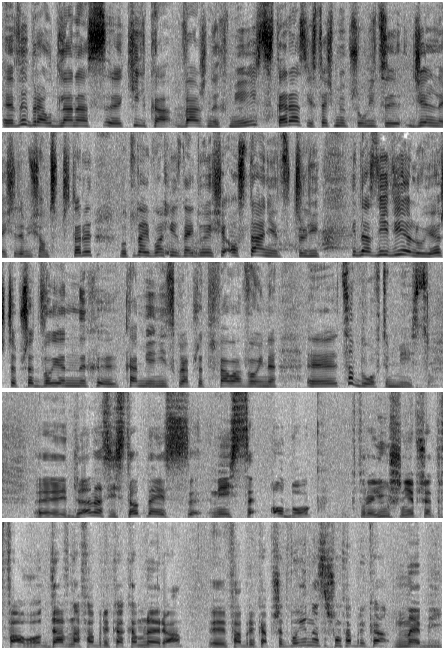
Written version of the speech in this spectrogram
e, wybrał dla nas e, kilka ważnych miejsc. Teraz jesteśmy przy ulicy Dzielnej 74, bo tutaj właśnie znajduje się Ostaniec, czyli jedna z niewielu jeszcze przedwojennych e, kamienic, która przetrwała wojnę. Co było w tym miejscu? Dla nas istotne jest miejsce obok, które już nie przetrwało. Dawna fabryka Kamlera, y, fabryka przedwojenna, zresztą fabryka mebli.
